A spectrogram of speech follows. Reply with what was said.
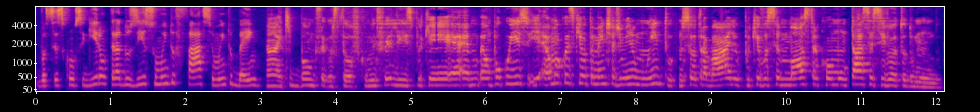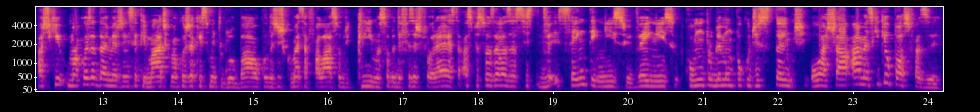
vocês conseguiram traduzir isso muito fácil, muito bem. Ai, que bom que você gostou, fico muito feliz, porque porque é, é, é, um pouco isso. E é uma coisa que eu também te admiro muito no seu trabalho, porque você mostra como tá acessível a todo mundo. Acho que uma coisa da emergência climática, uma coisa de aquecimento global, quando a gente começa a falar sobre clima, sobre defesa de floresta, as pessoas elas assistem, sentem isso e veem isso como um problema um pouco distante. Ou achar, ah, mas o que, que eu posso fazer?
